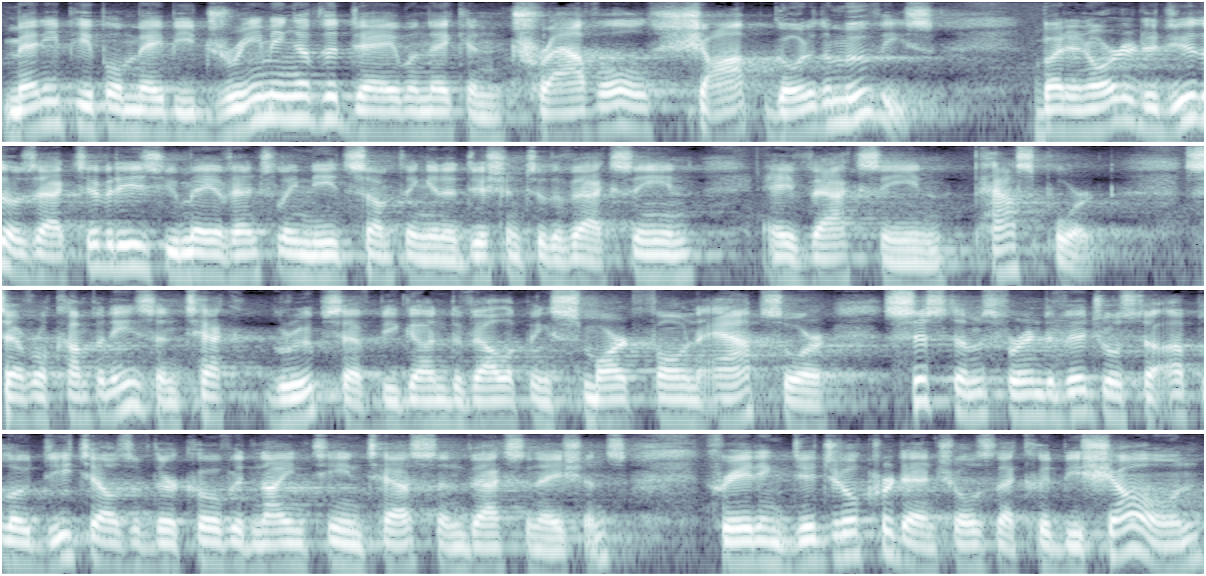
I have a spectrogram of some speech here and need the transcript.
many people may be dreaming of the day when they can travel, shop, go to the movies. But in order to do those activities, you may eventually need something in addition to the vaccine a vaccine passport. Several companies and tech groups have begun developing smartphone apps or systems for individuals to upload details of their COVID 19 tests and vaccinations, creating digital credentials that could be shown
